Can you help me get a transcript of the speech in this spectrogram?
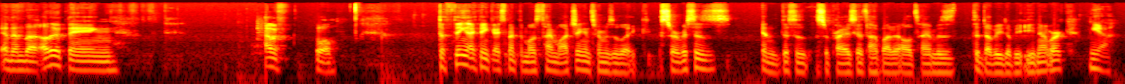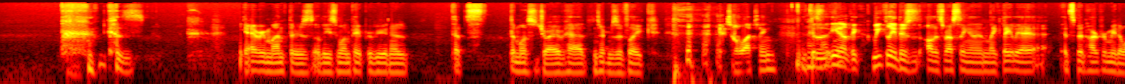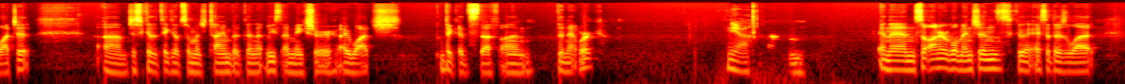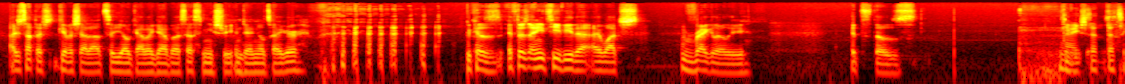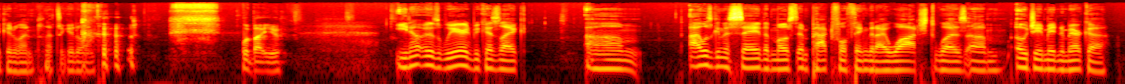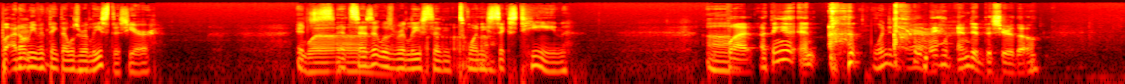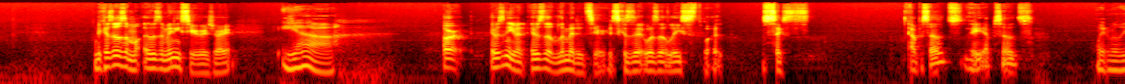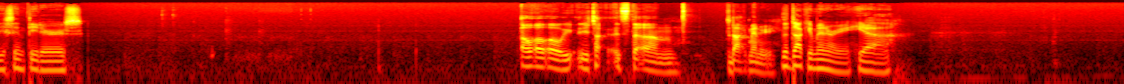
and then the other thing, I would well, the thing I think I spent the most time watching in terms of like services, and this is a surprise because I talk about it all the time, is the WWE network. Yeah. because yeah, every month there's at least one pay per view, and that's the most joy I've had in terms of like casual watching. Because you know, the weekly there's all this wrestling, and then like lately, I, it's been hard for me to watch it, um, just because it takes up so much time. But then at least I make sure I watch the good stuff on the network. Yeah. And then, so honorable mentions. I said there's a lot. I just have to sh- give a shout out to Yo Gabba Gabba, Sesame Street, and Daniel Tiger. because if there's any TV that I watch regularly, it's those. Nice. That, that's a good one. That's a good one. What about you? you know, it was weird because like, um, I was gonna say the most impactful thing that I watched was um OJ Made in America, but I don't even think that was released this year. It's it says it was released in 2016. But I think it, and When did it may have ended this year though, because it was a it was a mini series, right? yeah, Or it wasn't even it was a limited series because it was at least what six episodes, eight episodes. wait, released in theaters. Oh, oh, oh! You're talking. It's the um, the documentary. The documentary, yeah.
